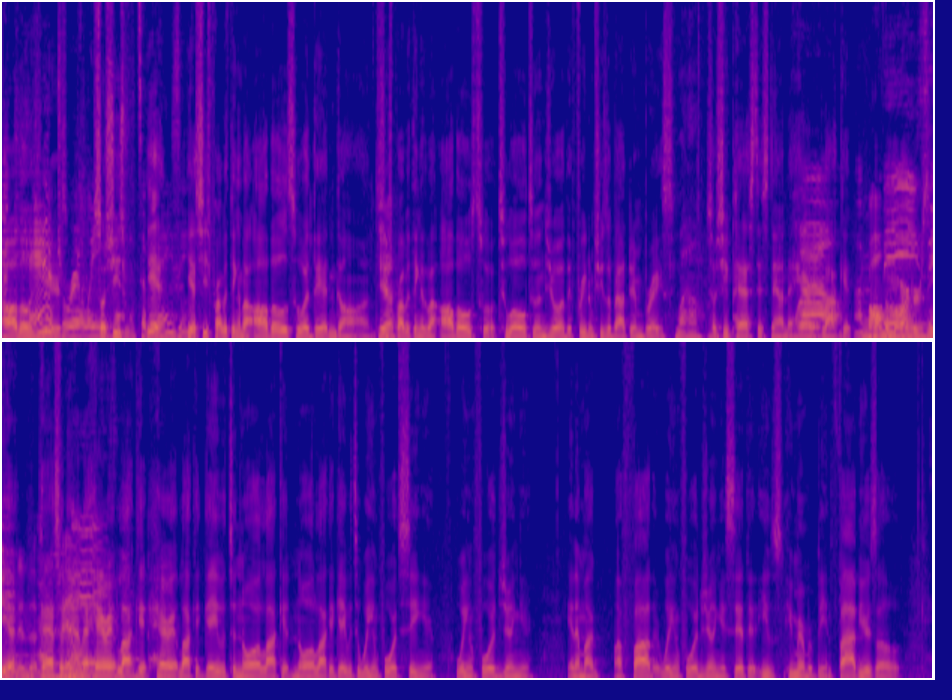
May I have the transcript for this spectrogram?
all those years. Really so she's yeah, yeah, she's probably thinking about all those who are dead and gone. Yeah. She's probably thinking about all those who are too old to enjoy the freedom she's about to embrace. Wow. So she passed this down to wow. Harriet Lockett. Amazing. All the martyrs yeah, in the passed it down to Harriet Lockett. Harriet Lockett gave it to Noah Lockett. Noah Lockett gave it to William Ford Sr. William Ford Jr. And then my, my father, William Ford Jr., said that he, was, he remembered being five years old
